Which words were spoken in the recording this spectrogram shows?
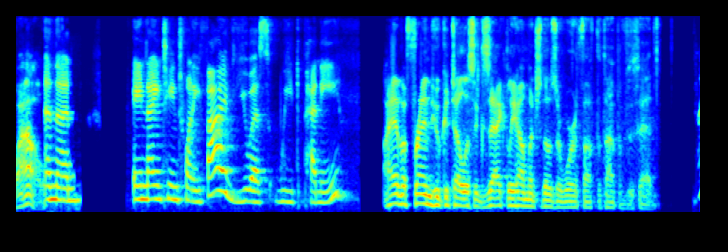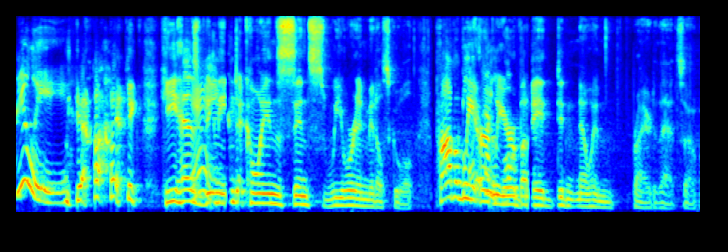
Wow. and then a 1925 US wheat penny. I have a friend who could tell us exactly how much those are worth off the top of his head. Really? Yeah, I think he has Dang. been into coins since we were in middle school. Probably That's earlier, cool. but I didn't know him prior to that. So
